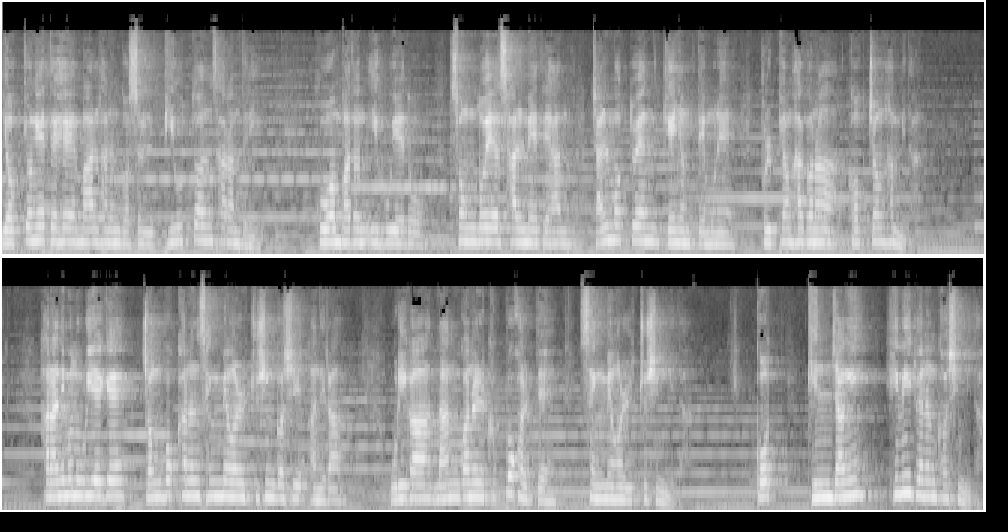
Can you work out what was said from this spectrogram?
역경에 대해 말하는 것을 비웃던 사람들이 구원받은 이후에도 성도의 삶에 대한 잘못된 개념 때문에 불평하거나 걱정합니다. 하나님은 우리에게 정복하는 생명을 주신 것이 아니라 우리가 난관을 극복할 때 생명을 주십니다. 곧 긴장이 힘이 되는 것입니다.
